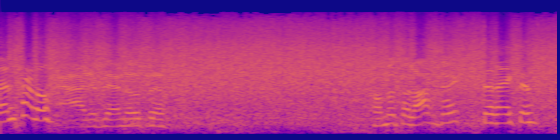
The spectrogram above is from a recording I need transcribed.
vandfaldet? Ja, det bliver jeg nødt til. Kommet så langt, ikke? Det er rigtigt.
